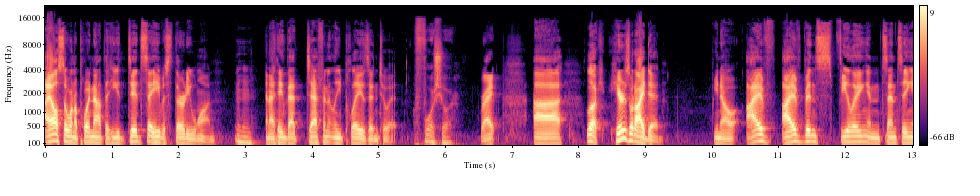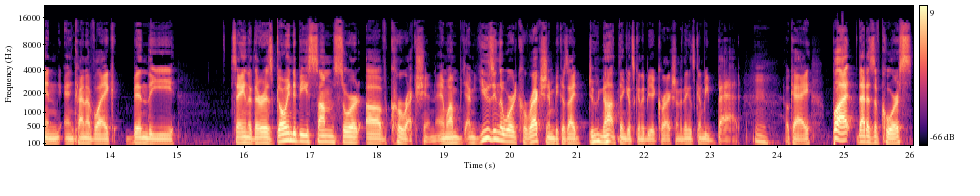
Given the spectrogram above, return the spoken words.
I also want to point out that he did say he was 31. And I think that definitely plays into it. For sure. right? Uh, look, here's what I did. You know, I've I've been feeling and sensing and and kind of like been the saying that there is going to be some sort of correction, and I'm I'm using the word correction because I do not think it's going to be a correction. I think it's going to be bad. Hmm. Okay, but that is of course.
